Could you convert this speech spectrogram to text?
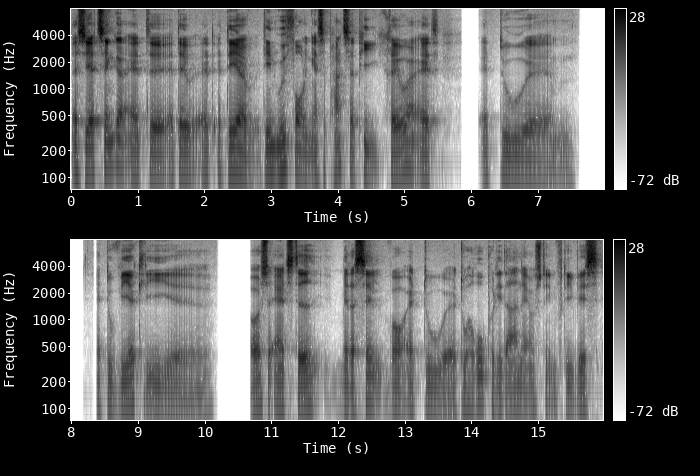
Altså jeg tænker, at, øh, at, det, at, at det, er, det er en udfordring. Altså parterapi kræver, at, at, du, øh, at du virkelig øh, også er et sted med dig selv, hvor at du, øh, du har ro på dit eget nervesystem. Fordi hvis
